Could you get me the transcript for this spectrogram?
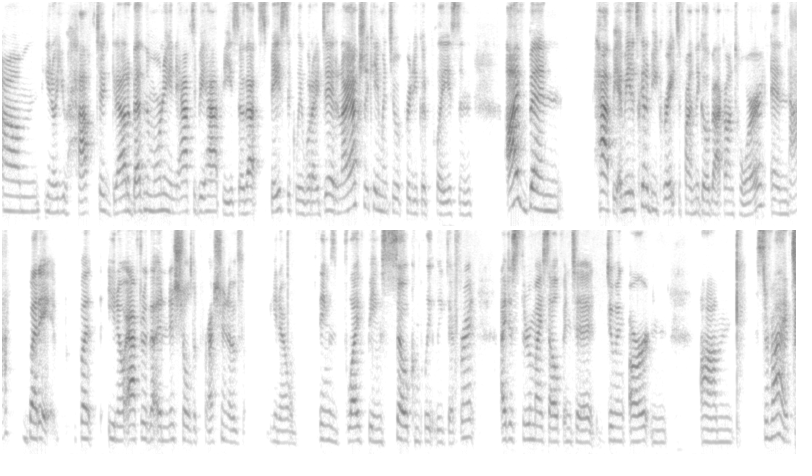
um, you know you have to get out of bed in the morning and you have to be happy. So that's basically what i did. And i actually came into a pretty good place and i've been happy. I mean it's going to be great to finally go back on tour and Yeah. but it but you know after the initial depression of you know things life being so completely different i just threw myself into doing art and um survived.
